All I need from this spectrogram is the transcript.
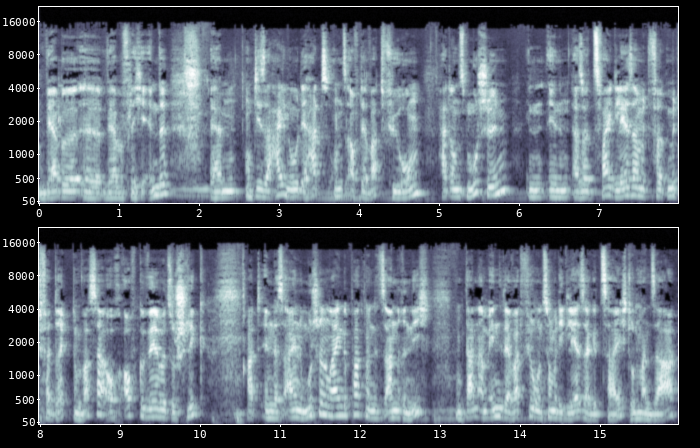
Werbe, äh, Werbefläche Ende. Ähm, und dieser Heino, der hat uns auf der Wattführung, hat uns Muscheln, in, in, also zwei Gläser mit, mit verdrecktem Wasser, auch aufgewirbelt, so schlick, hat in das eine Muscheln reingepackt und ins andere nicht. Und dann am Ende der Wattführung uns nochmal die Gläser gezeigt und man sah,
